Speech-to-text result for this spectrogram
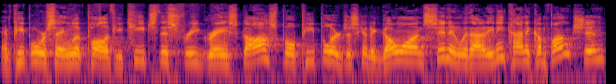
And people were saying, Look, Paul, if you teach this free grace gospel, people are just going to go on sinning without any kind of compunction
